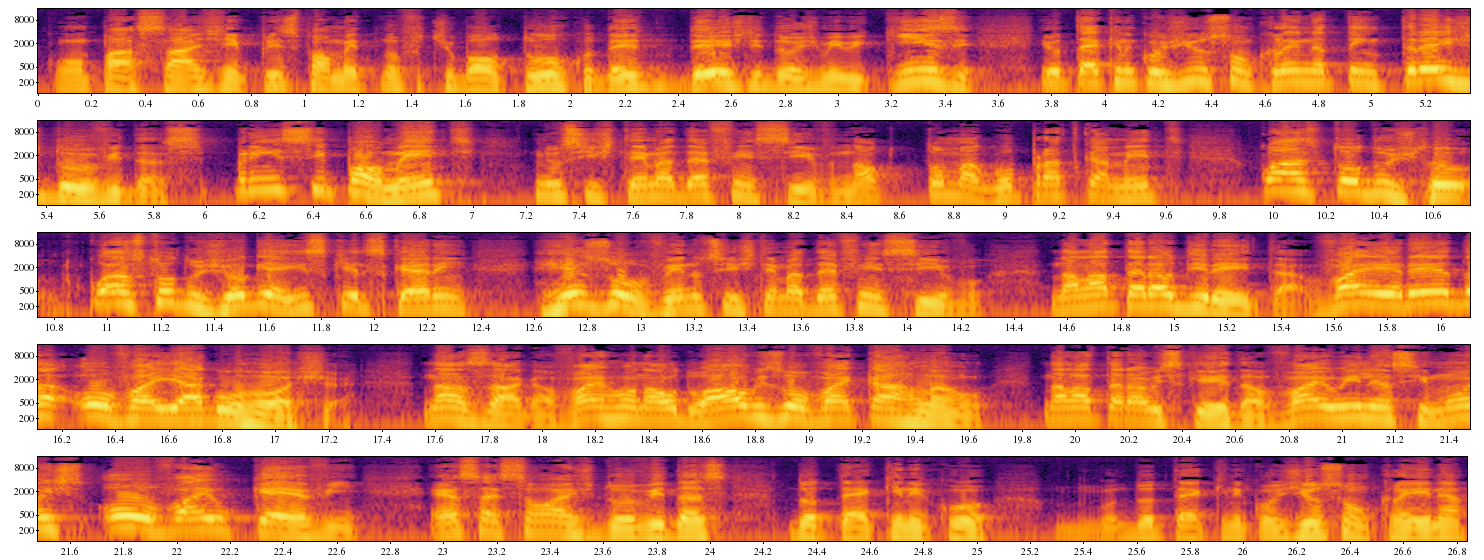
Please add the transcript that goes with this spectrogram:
com passagem principalmente no futebol turco desde, desde 2015. E o técnico Gilson Kleina tem três dúvidas, principalmente no sistema defensivo. Náutico toma gol praticamente quase todo, quase todo jogo e é isso que eles querem resolver no sistema defensivo. Na lateral direita, vai Hereda ou vai Iago Rocha? Na zaga, vai Ronaldo Alves ou vai Carlão. Na lateral esquerda, vai William Simões ou vai o Kevin? Essas são as dúvidas do técnico do técnico Gilson Kleina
